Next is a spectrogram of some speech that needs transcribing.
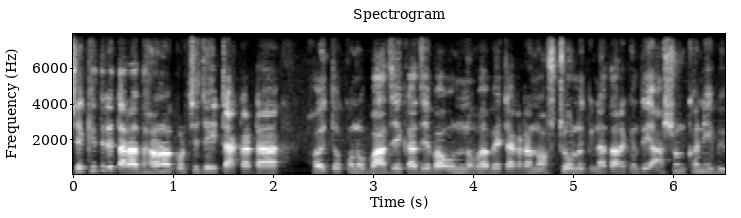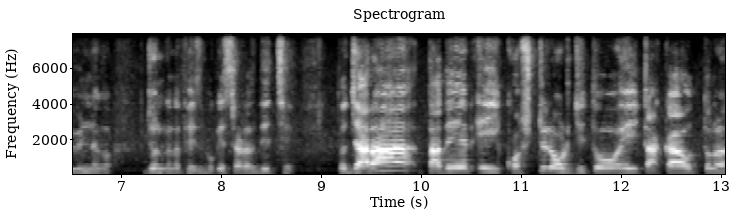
সেক্ষেত্রে তারা ধারণা করছে যে এই টাকাটা হয়তো কোনো বাজে কাজে বা অন্যভাবে টাকাটা নষ্ট হলো কিনা, তারা কিন্তু এই আশঙ্কা নিয়ে বিভিন্ন জন কিন্তু ফেসবুকে স্ট্যাটাস দিচ্ছে। তো যারা তাদের এই কষ্টের অর্জিত এই টাকা উত্তোলন,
